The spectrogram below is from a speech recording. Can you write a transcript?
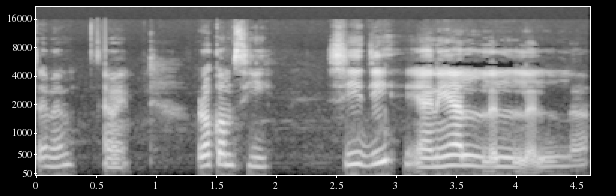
تمام؟ تمام. رقم C C دي يعني هي ال ال ال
